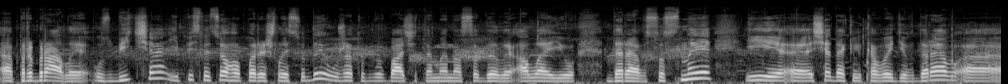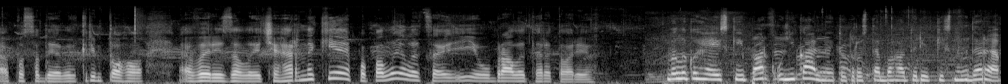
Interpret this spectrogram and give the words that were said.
е, прибрали узбіччя і після цього перейшли сюди. Уже тут ви бачите, ми насадили алею дерев сосни і е, ще декілька видів дерев посадили. Крім того, вирізали чагарники, попалили це і убрали територію. Великогеївський парк унікальний. Тут росте багато рідкісних дерев.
